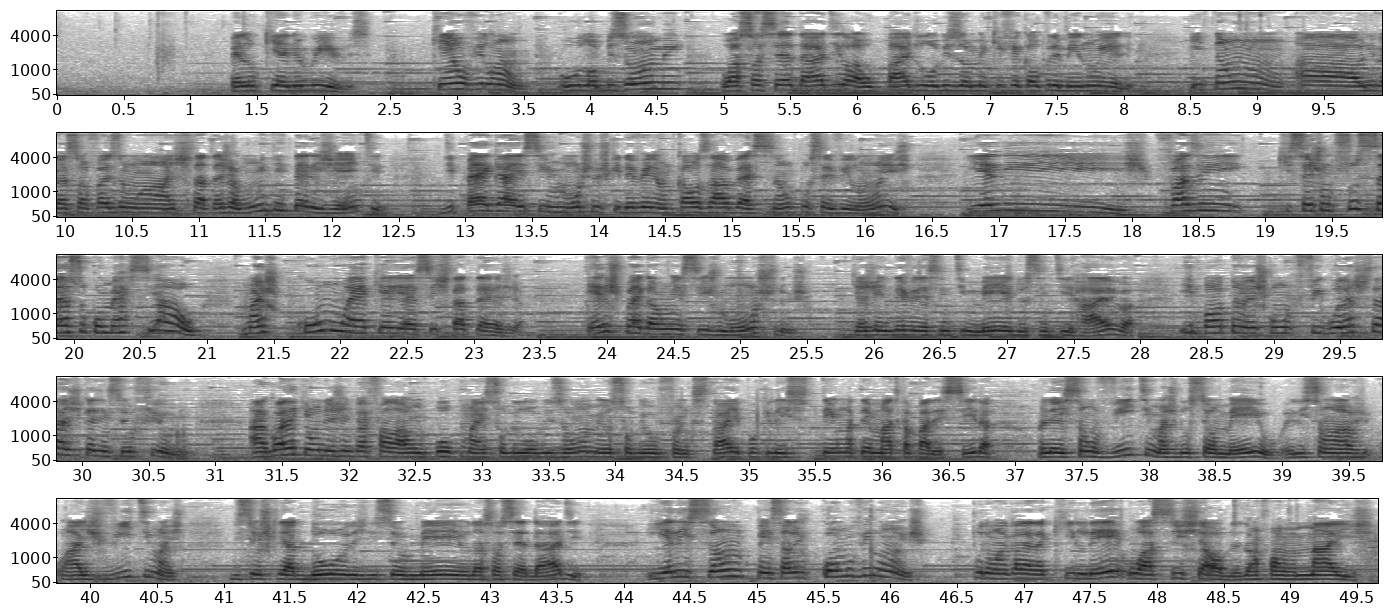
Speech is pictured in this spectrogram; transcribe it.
pelo Keanu Reeves. Quem é o vilão? O lobisomem ou a sociedade lá, o pai do lobisomem que fica oprimindo ele. Então a Universal faz uma estratégia muito inteligente de pegar esses monstros que deveriam causar aversão por ser vilões e eles fazem que seja um sucesso comercial. Mas como é que é essa estratégia? Eles pegaram esses monstros que a gente deveria sentir medo, sentir raiva e botam eles como figuras trágicas em seu filme. Agora que é onde a gente vai falar um pouco mais sobre o lobisomem ou sobre o Frankenstein, porque eles têm uma temática parecida, eles são vítimas do seu meio, eles são as, as vítimas de seus criadores, de seu meio, da sociedade, e eles são pensados como vilões, por uma galera que lê ou assiste a obra de uma forma mais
